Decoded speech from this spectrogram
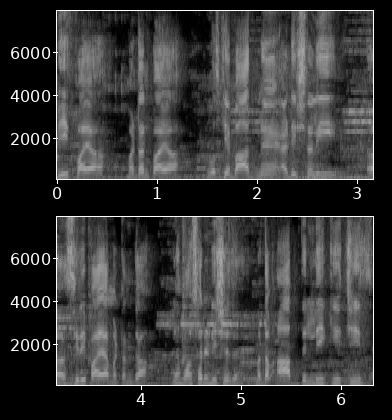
बीफ पाया मटन पाया उसके बाद में एडिशनली सिरी पाया मटन का। यहाँ बहुत सारी डिशेज़ हैं। मतलब आप दिल्ली की चीज़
